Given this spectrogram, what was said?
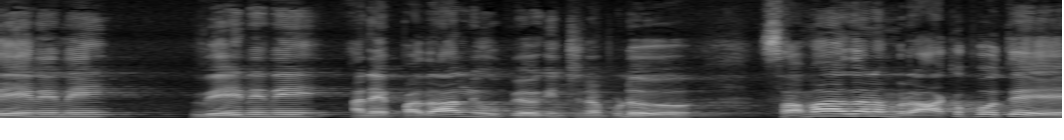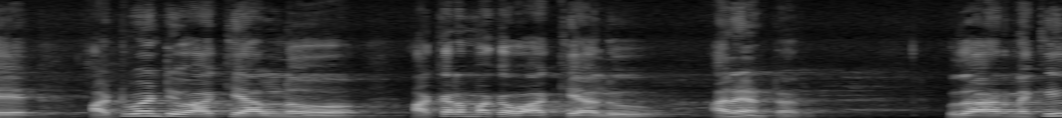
దేనిని వేనిని అనే పదాలని ఉపయోగించినప్పుడు సమాధానం రాకపోతే అటువంటి వాక్యాలను అకర్మక వాక్యాలు అని అంటారు. ఉదాహరణకి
